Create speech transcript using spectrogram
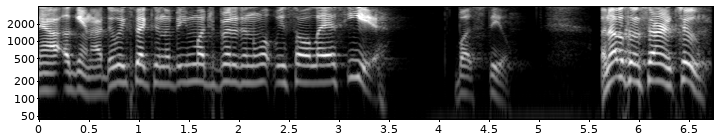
Now, again, I do expect him to be much better than what we saw last year, but still. Another concern, too,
